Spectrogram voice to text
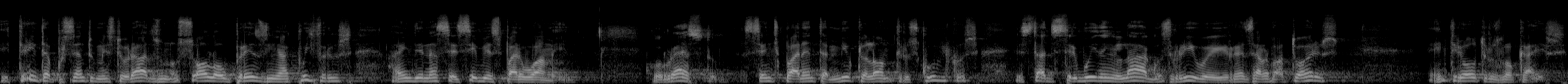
e 30% misturados no solo ou presos em aquíferos ainda inacessíveis para o homem. O resto, 140 mil quilômetros cúbicos, está distribuída em lagos, rios e reservatórios, entre outros locais.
